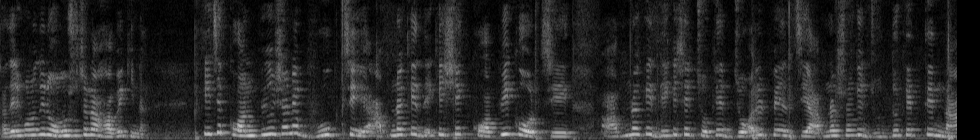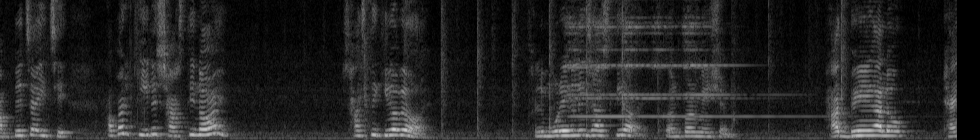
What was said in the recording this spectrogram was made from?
তাদের কোনো দিন অনুশোচনা হবে কি না এই যে কনফিউশনে ভুগছে, আপনাকে দেখে সে কপি করছে, আপনাকে দেখে সে চোখে জল ফেলছে, আপনার সঙ্গে যুদ্ধক্ষেত্রে নামতে চাইছে, আবার কি এটা শাস্তি নয়? শাস্তি কীভাবে হয়? খালি মরে গেলেই শাস্তি হয় কনফার্মেশন হাত ভেঙে গেল, ঠ্যাং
